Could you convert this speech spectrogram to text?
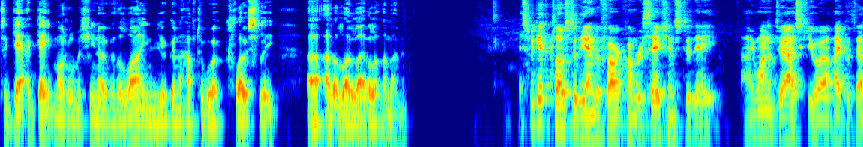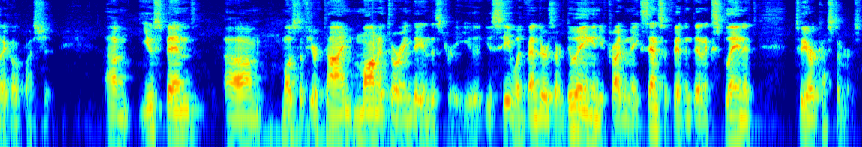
to get a gate model machine over the line, you're going to have to work closely uh, at a low level at the moment. As we get close to the end of our conversations today, I wanted to ask you a hypothetical question. Um, you spend um, most of your time monitoring the industry. You, you see what vendors are doing and you try to make sense of it and then explain it to your customers.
